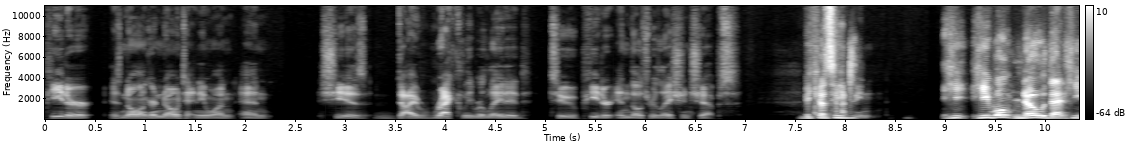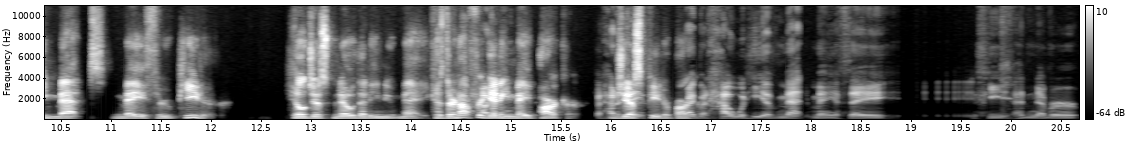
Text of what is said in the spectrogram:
Peter is no longer known to anyone and she is directly related to Peter in those relationships? Because he Happy- he he won't know that he met May through Peter. He'll just know that he knew May because they're not But forgetting he- May Parker, but how just they- Peter Parker. right? But how would he have met May if they if he had never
